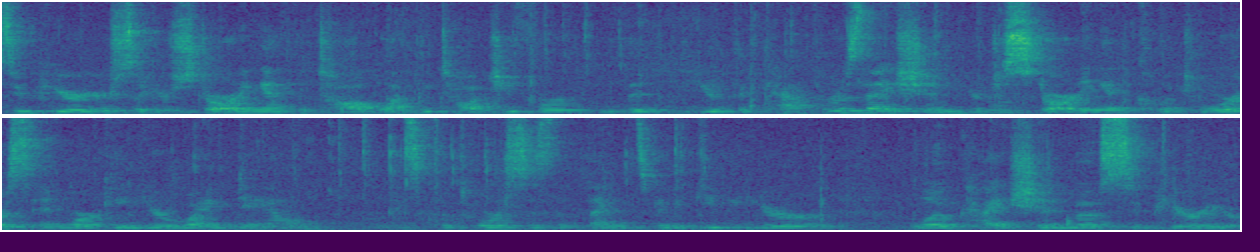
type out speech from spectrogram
superior, so you're starting at the top like we taught you for the, your, the catheterization. You're just starting at clitoris and working your way down, because clitoris is the thing that's gonna give you your location most superior.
